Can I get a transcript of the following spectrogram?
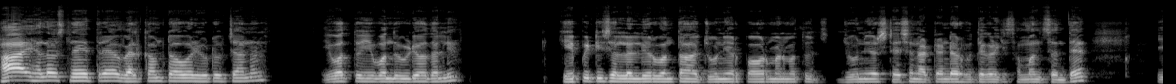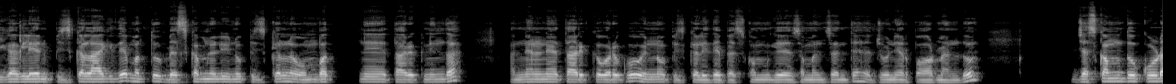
ಹಾಯ್ ಹಲೋ ಸ್ನೇಹಿತರೆ. Welcome to our YouTube channel ಇವತ್ತು ಈ ಒಂದು ವಿಡಿಯೋದಲ್ಲಿ ಕೆ ಪಿ ಟಿ ಸಿಯಲ್ಲಿರುವಂತಹ ಜೂನಿಯರ್ ಪವರ್ಮ್ಯಾನ್ ಮತ್ತು ಜೂನಿಯರ್ ಸ್ಟೇಷನ್ ಅಟೆಂಡರ್ ಹುದ್ದೆಗಳಿಗೆ ಸಂಬಂಧಿಸಿದಂತೆ ಈಗಾಗಲೇ ಏನು ಫಿಸಿಕಲ್ ಆಗಿದೆ ಮತ್ತು ಬೆಸ್ಕಾಮ್ನಲ್ಲಿ ಇನ್ನೂ ಫಿಸಿಕಲ್ ಒಂಬತ್ತನೇ ತಾರೀಕಿನಿಂದ ಹನ್ನೆರಡನೇ ತಾರೀಕುವರೆಗೂ ಇನ್ನೂ ಫಿಸಿಕಲ್ ಇದೆ ಬೆಸ್ಕಾಮ್ಗೆ ಸಂಬಂಧಿಸಿದಂತೆ ಜೂನಿಯರ್ ಪವರ್ಮ್ಯಾನ್ದು ಜಸ್ಕಾಮ್ದು ಕೂಡ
